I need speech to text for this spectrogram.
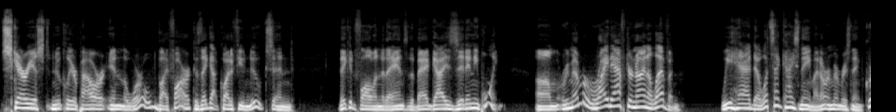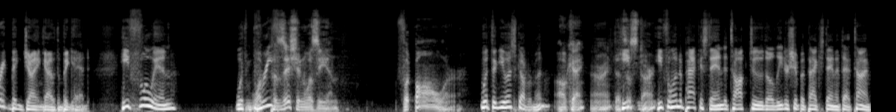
Scariest nuclear power in the world by far because they got quite a few nukes and they could fall into the hands of the bad guys at any point. Um, remember, right after 9 11, we had, uh, what's that guy's name? I don't remember his name. Great big giant guy with a big head. He flew in with what brief. position was he in? Football or? With the U.S. government. Okay, all right, that's he, a start. He flew into Pakistan to talk to the leadership of Pakistan at that time.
